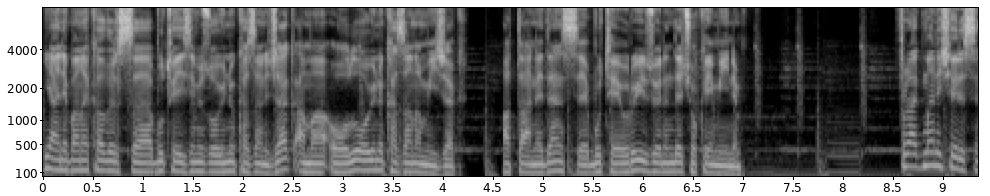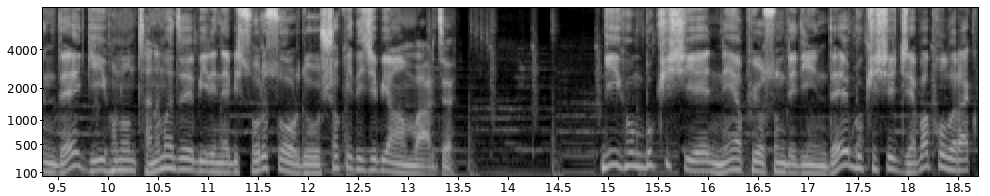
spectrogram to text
Yani bana kalırsa bu teyzemiz oyunu kazanacak ama oğlu oyunu kazanamayacak. Hatta nedense bu teori üzerinde çok eminim. Fragman içerisinde Gihun'un tanımadığı birine bir soru sorduğu şok edici bir an vardı. Gihun bu kişiye ne yapıyorsun dediğinde bu kişi cevap olarak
